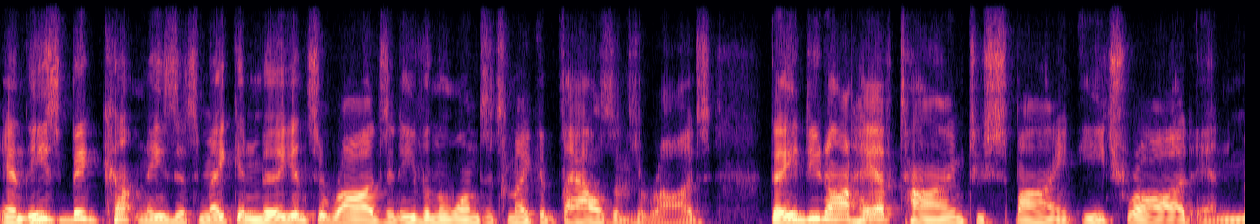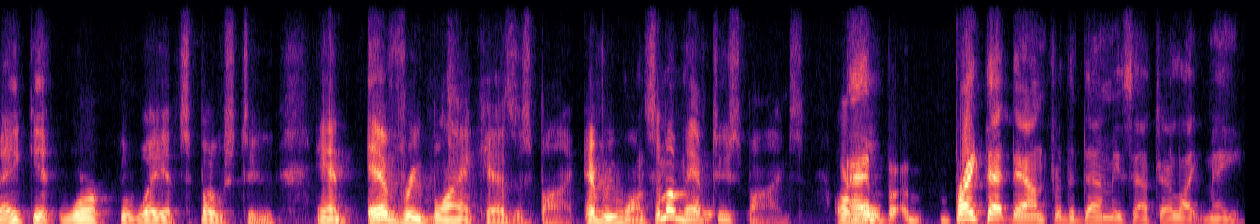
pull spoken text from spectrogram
And these big companies that's making millions of rods, and even the ones that's making thousands of rods, they do not have time to spine each rod and make it work the way it's supposed to. And every blank has a spine. Every one. Some of them have two spines or b- break that down for the dummies out there like me.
